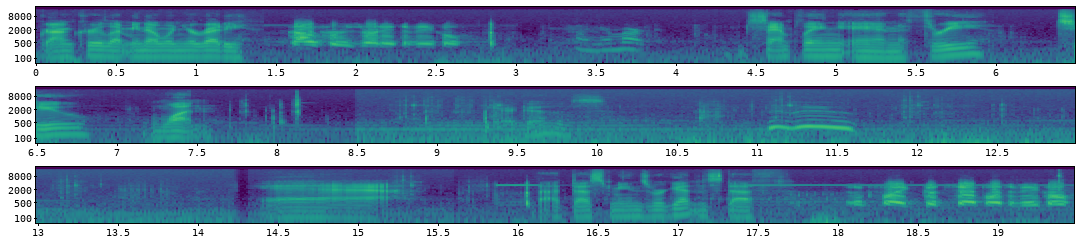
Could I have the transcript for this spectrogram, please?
Ground crew, let me know when you're ready. Ground crew is ready at the vehicle. On your mark. Sampling in three, two, one. There it goes. Yeah. That dust means we're getting stuff. Looks like good sample at the vehicle.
